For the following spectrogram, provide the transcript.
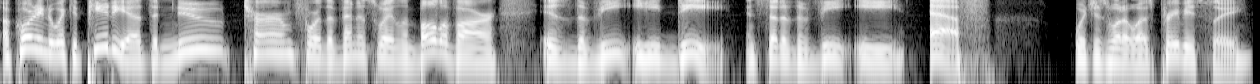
according to Wikipedia, the new term for the Venezuelan bolivar is the VED instead of the VEF, which is what it was previously.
